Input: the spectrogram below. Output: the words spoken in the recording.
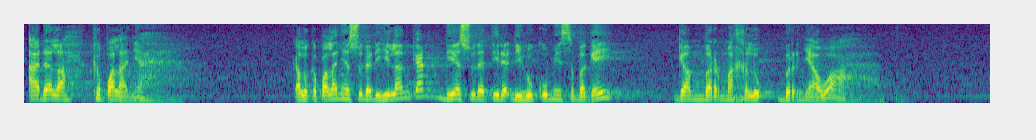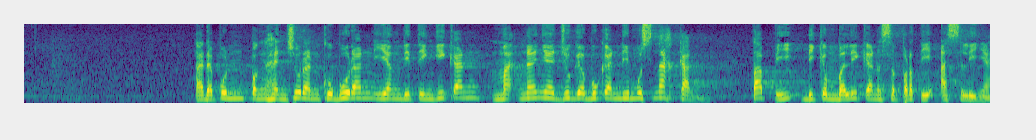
adalah kepalanya. Kalau kepalanya sudah dihilangkan, dia sudah tidak dihukumi sebagai gambar makhluk bernyawa. Adapun penghancuran kuburan yang ditinggikan maknanya juga bukan dimusnahkan tapi dikembalikan seperti aslinya.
